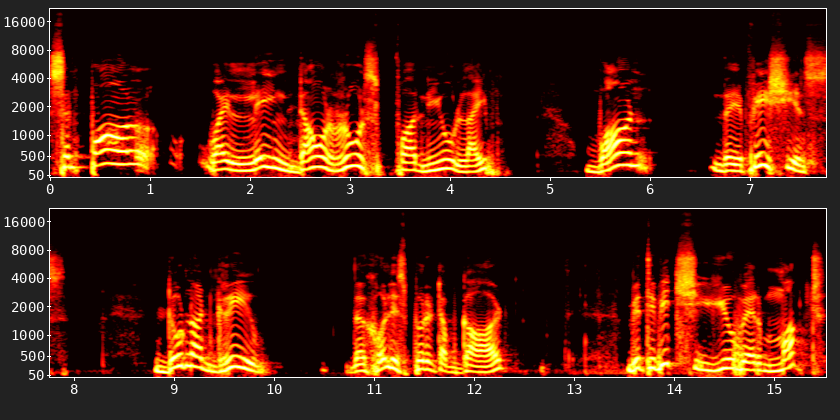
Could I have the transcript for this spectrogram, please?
saint Paul while laying down rules for new life, warned the Ephesians do not grieve the Holy Spirit of God, with which you were marked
